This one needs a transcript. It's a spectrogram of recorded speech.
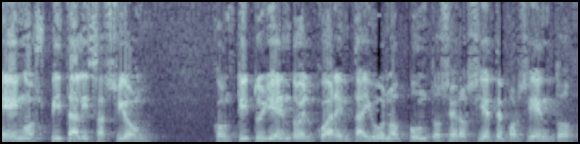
en hospitalización, constituyendo el 41.07%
